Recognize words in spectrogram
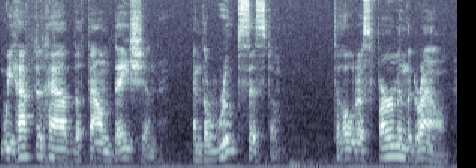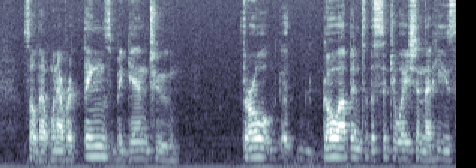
We have to have the foundation and the root system to hold us firm in the ground so that whenever things begin to throw go up into the situation that he's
